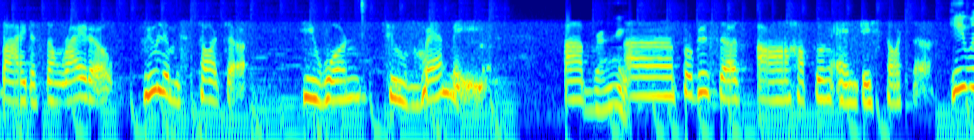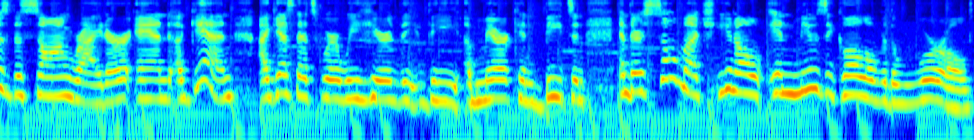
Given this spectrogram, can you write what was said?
by the songwriter William Starter. He won two Grammy. Uh, Right. uh, producers are Ha Phuong and Jay Starter. he was the songwriter and again i guess that's where we hear the the american beats and and there's so much you know in music all over the world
